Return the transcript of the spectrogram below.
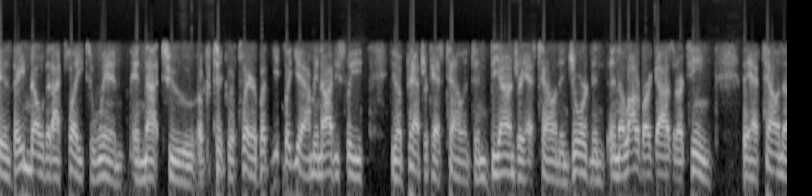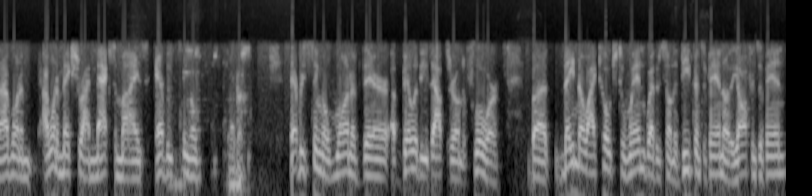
is they know that I play to win and not to a particular player. But but yeah, I mean obviously, you know Patrick has talent and DeAndre has talent and Jordan and, and a lot of our guys on our team they have talent and I want to I want to make sure I maximize every single every single one of their abilities out there on the floor. But they know I coach to win, whether it's on the defensive end or the offensive end,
